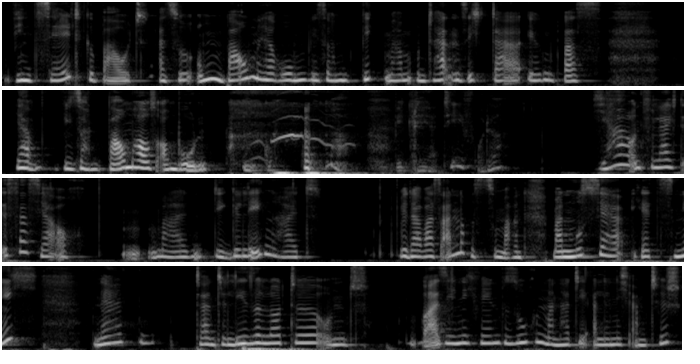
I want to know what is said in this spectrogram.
wie ein Zelt gebaut, also um einen Baum herum, wie so ein Wigwam und hatten sich da irgendwas, ja, wie so ein Baumhaus am Boden. Guck mal, wie kreativ, oder? Ja, und vielleicht ist das ja auch mal die Gelegenheit, wieder was anderes zu machen. Man muss ja jetzt nicht, ne, Tante Lieselotte und weiß ich nicht wen besuchen. Man hat die alle nicht am Tisch,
